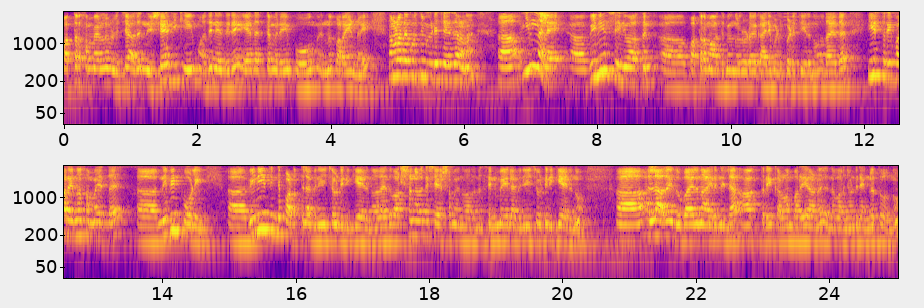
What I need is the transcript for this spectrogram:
പത്രസമ്മേളനം വിളിച്ച് അത് നിഷേധിക്കുകയും അതിനെതിരെ ഏതറ്റം വരെയും പോകും എന്ന് പറയുണ്ടായി നമ്മളതേക്കുറിച്ച് വീഡിയോ ചെയ്തതാണ്. ഇന്നലെ വിനീത് ശ്രീനിവാസൻ പത്രമാധ്യമങ്ങളുടെ കാര്യം വെളിപ്പെടുത്തിയിരുന്നു. അതായത് ഈ സ്ത്രീ പറയുന്ന സമയത്ത് നിവിൻ പോളി വിനീതിന്റെ പടത്തിൽ അഭിനയിച്ചുകൊണ്ടിരിക്കുകയായിരുന്നു. അതായത് വർഷങ്ങൾക്ക് ശേഷം എന്ന് പറയുന്ന സിനിമയിൽ അഭിനയിച്ചുകൊണ്ടിരിക്കുകയായിരുന്നു. അല്ലാതെ ദുബായിലൊന്നും ആയിരുന്നില്ല. ആ സ്ത്രീ കള്ളം പറയാണ് എന്ന് പറഞ്ഞുകൊണ്ട് രംഗത്ത് വന്നു.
